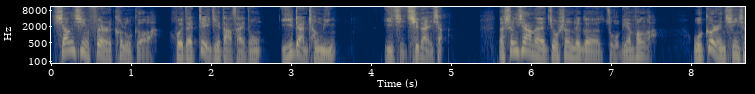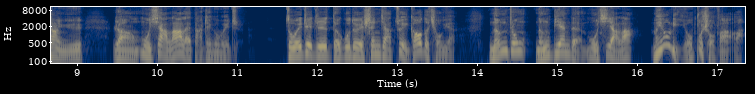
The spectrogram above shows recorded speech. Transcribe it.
相信费尔克鲁格啊会在这届大赛中一战成名，一起期待一下。那剩下呢就剩这个左边锋啊，我个人倾向于让穆夏拉来打这个位置。作为这支德国队身价最高的球员，能中能边的穆西亚拉没有理由不首发啊。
